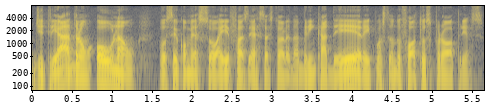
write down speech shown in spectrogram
de triatlon ou não? Você começou aí a fazer essa história da brincadeira e postando fotos próprias?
